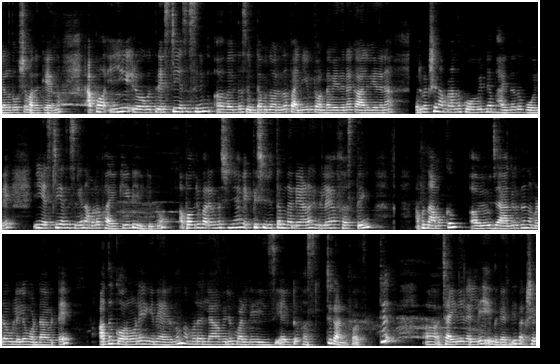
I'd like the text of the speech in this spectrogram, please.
ജലദോഷം അതൊക്കെയായിരുന്നു. അപ്പോൾ ഈ രോഗത്തിൽ എസ് ടി എസ് എസിനും വരുന്ന സിംറ്റം എന്ന് പറയുന്നത് പനിയും തൊണ്ടവേദന കാലുവേദന. ഒരുപക്ഷെ നമ്മളന്ന് കോവിഡിനെ ഭയന്നതുപോലെ ഈ എസ് ടി എസ് എസിനെ നമ്മൾ ഭയക്കേണ്ടിയിരിക്കുന്നു. അപ്പോൾ അവർ പറയുന്നത് വെച്ച് കഴിഞ്ഞാൽ വ്യക്തി ശുചിത്വം തന്നെയാണ് ഇതിലെ ഫസ്റ്റ് തിങ് അപ്പം നമുക്കും ഒരു ജാഗ്രത നമ്മുടെ ഉള്ളിലും ഉണ്ടാവട്ടെ. അത് കൊറോണ ഇങ്ങനെയായിരുന്നു നമ്മളെല്ലാവരും വളരെ ഈസി ആയിട്ട് ഫസ്റ്റ് കണ്ടു. ഫസ്റ്റ് ചൈനയിലല്ലേ എന്ന് കരുതി. പക്ഷേ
